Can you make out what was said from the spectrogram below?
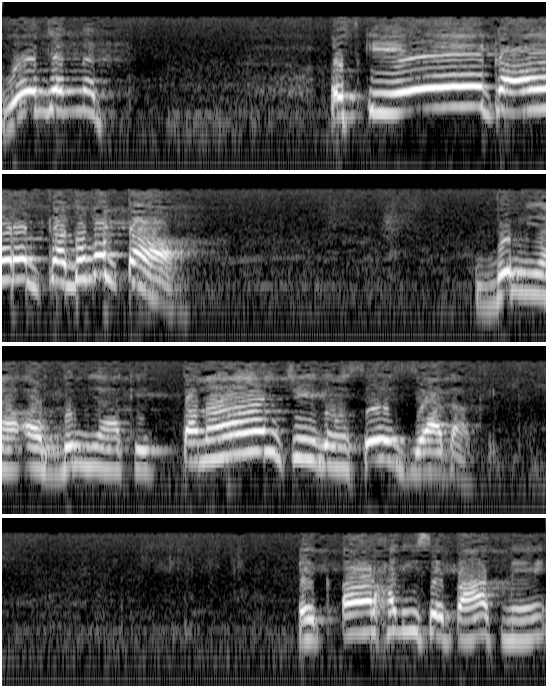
وہ جنت، اس کی ایک عورت کا دوپٹہ، دنیا اور دنیا کی تمام چیزوں سے زیادہ کی ایک اور حدیث پاک میں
